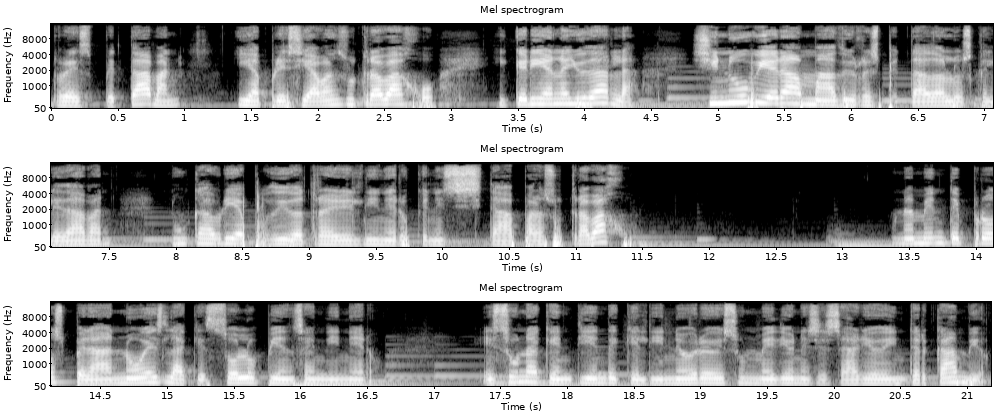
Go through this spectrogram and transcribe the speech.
respetaban y apreciaban su trabajo y querían ayudarla. Si no hubiera amado y respetado a los que le daban, nunca habría podido atraer el dinero que necesitaba para su trabajo. Una mente próspera no es la que solo piensa en dinero, es una que entiende que el dinero es un medio necesario de intercambio,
